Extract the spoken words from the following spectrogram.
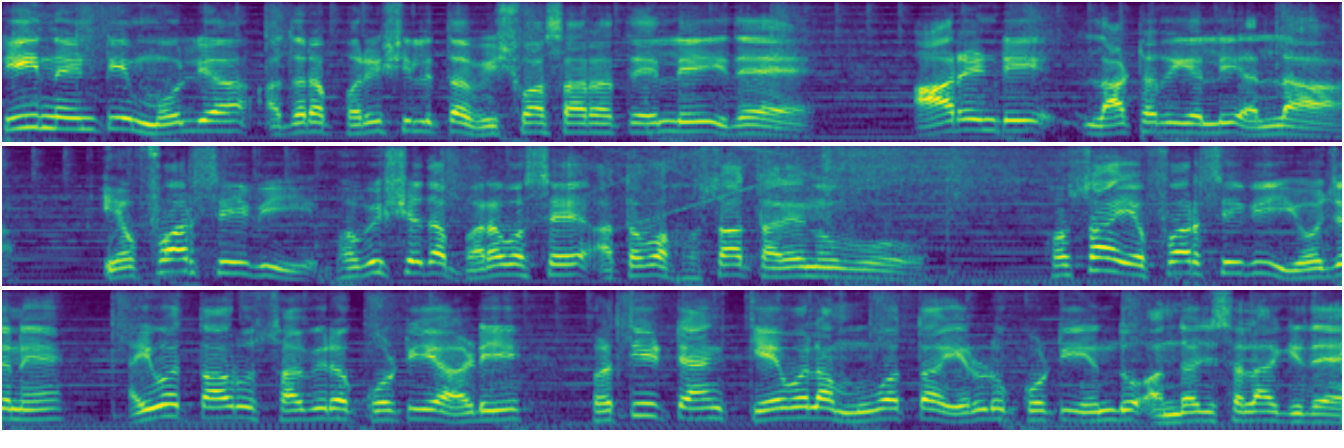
ಟಿ ನೈಂಟಿ ಮೌಲ್ಯ ಅದರ ಪರಿಶೀಲಿತ ವಿಶ್ವಾಸಾರ್ಹತೆಯಲ್ಲಿ ಇದೆ. ಆರ್ ಎನ್ ಡಿ ಲಾಟರಿಯಲ್ಲಿ ಅಲ್ಲ, ಎಫ್ ಆರ್ ಸಿ ವಿ ಭವಿಷ್ಯದ ಭರವಸೆ ಅಥವಾ ಹೊಸ ತಲೆನೋವು. ಹೊಸ ಎಫ್ ಆರ್ ಸಿ ವಿ ಯೋಜನೆ ಐವತ್ತಾರು ಸಾವಿರ ಕೋಟಿಯ ಅಡಿ, ಪ್ರತಿ ಟ್ಯಾಂಕ್ ಕೇವಲ ಮೂವತ್ತ ಎರಡು ಕೋಟಿ ಎಂದು ಅಂದಾಜಿಸಲಾಗಿದೆ.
